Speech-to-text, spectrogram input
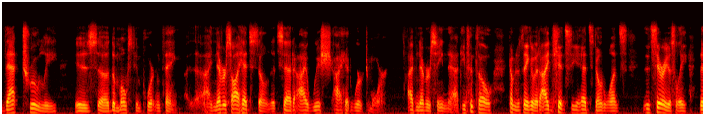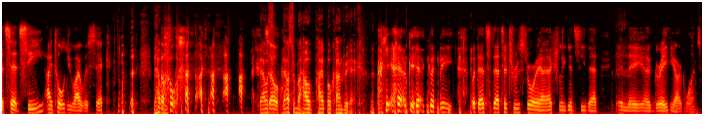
That truly is uh, the most important thing. I never saw a headstone that said, I wish I had worked more. I've never seen that, even though, come to think of it, I did see a headstone once. Seriously, that said, "See, I told you I was sick." that was that was so, that was from a hypochondriac. yeah, okay, it could be, but that's that's a true story. I actually did see that in the uh, graveyard once.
